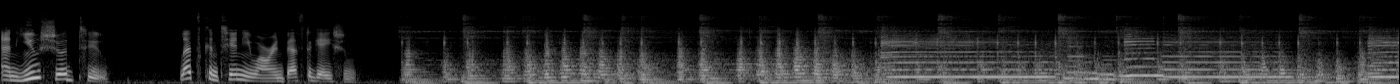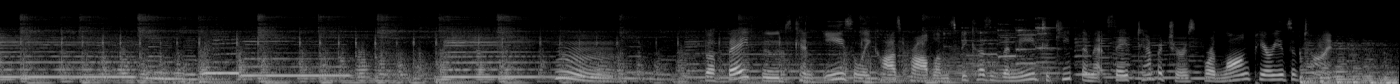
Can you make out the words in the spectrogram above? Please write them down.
and you should too. Let's continue our investigation. Buffet foods can easily cause problems because of the need to keep them at safe temperatures for long periods of time.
